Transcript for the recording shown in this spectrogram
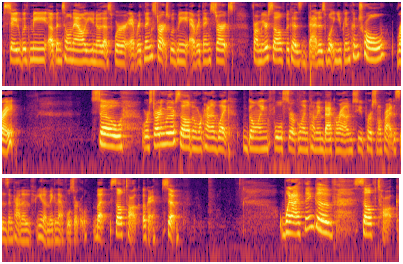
stayed with me up until now, you know that's where everything starts with me. Everything starts from yourself because that is what you can control, right? So, we're starting with ourselves and we're kind of like going full circle and coming back around to personal practices and kind of, you know, making that full circle. But self talk, okay. So, when I think of self talk,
